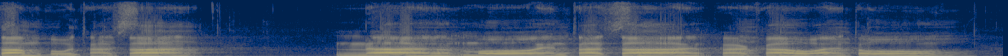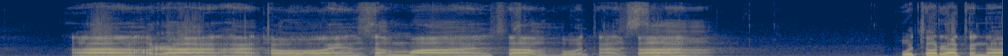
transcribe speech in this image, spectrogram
สัมพุทธัสสะนะโมตัสสะภะคะวะโตอะระหะโตสัมมาสัมพุทธัสสะพุทธรัตนะ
